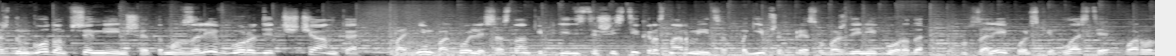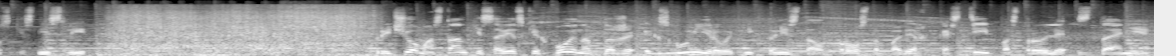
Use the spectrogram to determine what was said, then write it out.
Каждым годом все меньше. Это мавзолей в городе Ччанка. Под ним покоились останки 56 красноармейцев, погибших при освобождении города. Мавзолей польские власти варварски снесли. Причем останки советских воинов даже эксгумировать никто не стал. Просто поверх костей построили здание.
